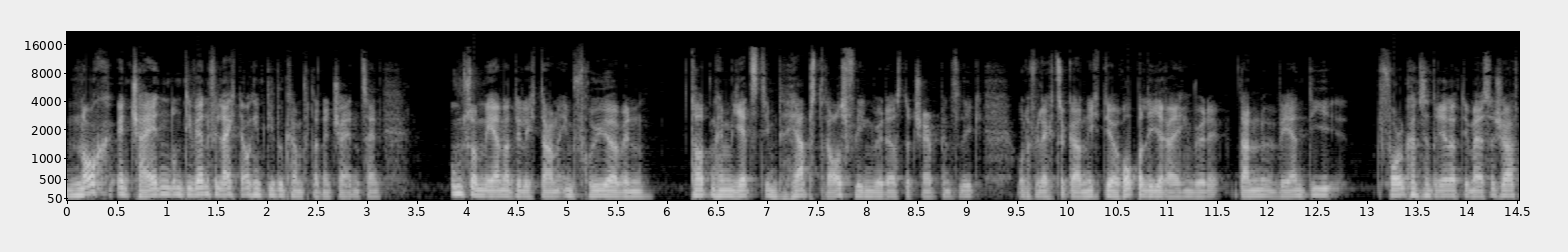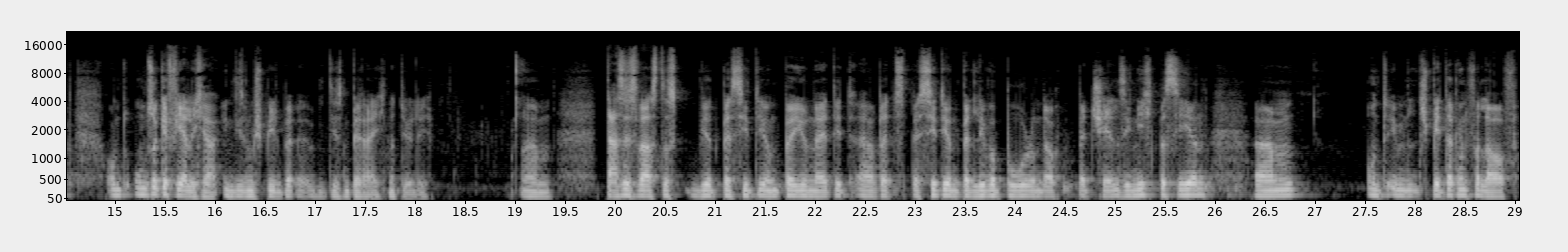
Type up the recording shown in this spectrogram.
noch entscheidend und die werden vielleicht auch im Titelkampf dann entscheidend sein. Umso mehr natürlich dann im Frühjahr, wenn Tottenham jetzt im Herbst rausfliegen würde aus der Champions League oder vielleicht sogar nicht die Europa League erreichen würde, dann wären die voll konzentriert auf die Meisterschaft und umso gefährlicher in diesem Spiel, in diesem Bereich natürlich. Ähm, das ist was, das wird bei City und bei United, äh, bei, bei, City und bei Liverpool und auch bei Chelsea nicht passieren. Ähm, und im späteren Verlauf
